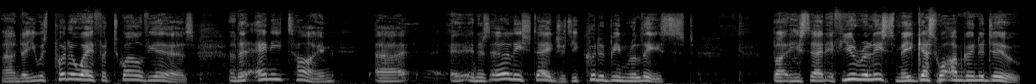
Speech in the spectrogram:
And uh, he was put away for 12 years. And at any time, uh, in his early stages, he could have been released. But he said, If you release me, guess what I'm going to do?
